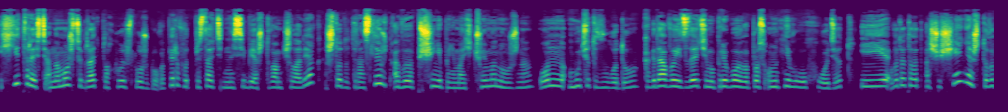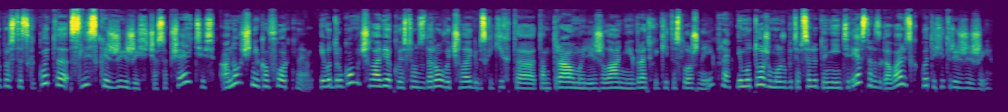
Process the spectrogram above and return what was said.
хитрость, она может сыграть плохую службу. Во-первых, вот представьте на себе, что вам человек что-то транслирует, а вы вообще не понимаете, что ему нужно. Он мутит воду. Когда вы задаете ему прямой вопрос, он от него уходит. И вот это вот ощущение, что вы просто с какой-то слизкой жижей сейчас общаетесь, оно очень некомфортное. И вот другому человеку, если он здоровый человек без каких-то там травм или желаний играть в какие-то сложные игры, ему тоже может быть абсолютно неинтересно разговаривать с какой-то хитрой жижей.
